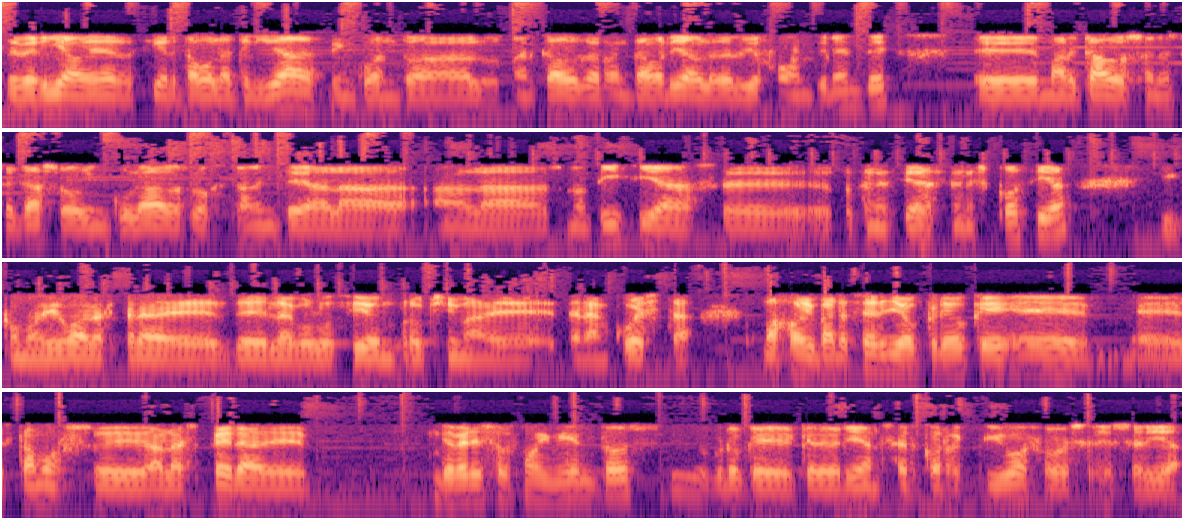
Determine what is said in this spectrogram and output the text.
debería haber cierta volatilidad en cuanto a los mercados de renta variable del viejo continente, eh, marcados en este caso vinculados lógicamente a, las noticias eh, referenciadas en Escocia y como digo a la espera de, la evolución próxima de, la encuesta. Bajo mi parecer yo creo que eh, estamos a la espera de de ver esos movimientos, yo creo que, que, deberían ser correctivos o ese sería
